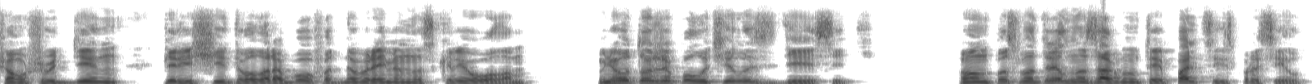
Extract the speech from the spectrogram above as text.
Шамшуддин пересчитывал рабов одновременно с креолом. У него тоже получилось десять. Он посмотрел на загнутые пальцы и спросил.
